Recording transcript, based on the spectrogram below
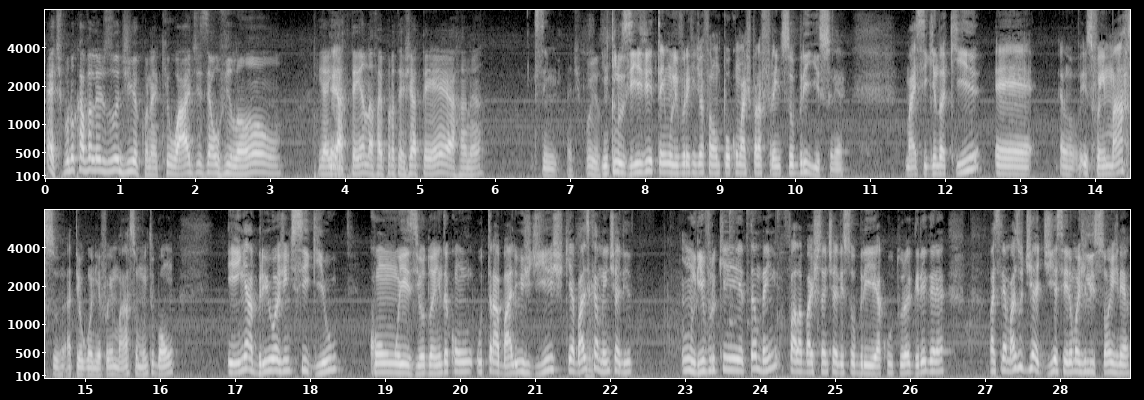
É, tipo no Cavaleiro do Zodíaco, né? Que o Hades é o vilão, e aí É. a Atena vai proteger a Terra, né? Sim. É tipo isso. Inclusive, tem um livro aí que a gente vai falar um pouco mais pra frente sobre isso, né? Mas seguindo aqui, é... é, isso foi em março, a Teogonia foi em março, muito bom. E em abril a gente seguiu com o Hesíodo ainda com o Trabalho e os Dias, que é basicamente ali um livro que também fala bastante ali sobre a cultura grega, né? Mas seria mais o dia a dia, seriam umas lições, né?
